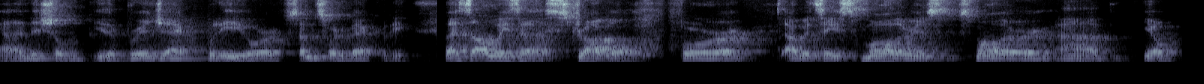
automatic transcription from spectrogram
uh, uh, initial either bridge equity or some sort of equity. That's always a struggle for, I would say, smaller smaller uh, you know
